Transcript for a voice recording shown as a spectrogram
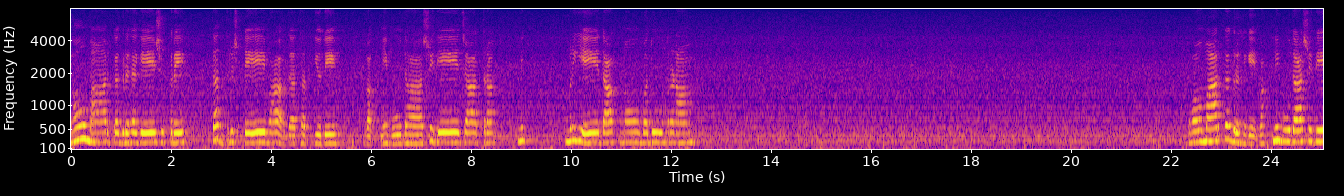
ഭൗമാർഗഗൃഹകേ ശുക്രേ തദ്ദൃഷ്ടേ വാദതദ്യുതേ വഗ്നിഭൂതാശ്രിതേ ചാത്ര മി മ്രിയേദാഗ്നോ വധൂ നൃണാം ഭൗമാർഗഗൃഹകേ വഗ്നിഭൂതാശ്രിതേ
